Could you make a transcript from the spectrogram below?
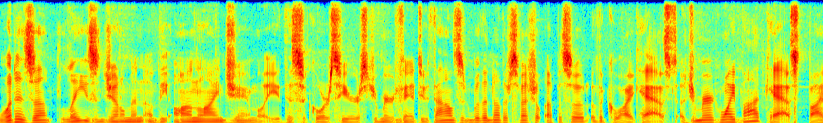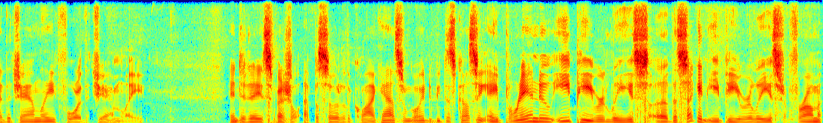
What is up, ladies and gentlemen of the online Jamily? This, of course, here is Jameer Fan 2000 with another special episode of the QUAICast, a Jamiroquai podcast by the Jamily for the Jamily. In today's special episode of the QUAICast, I'm going to be discussing a brand new EP release, uh, the second EP release from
